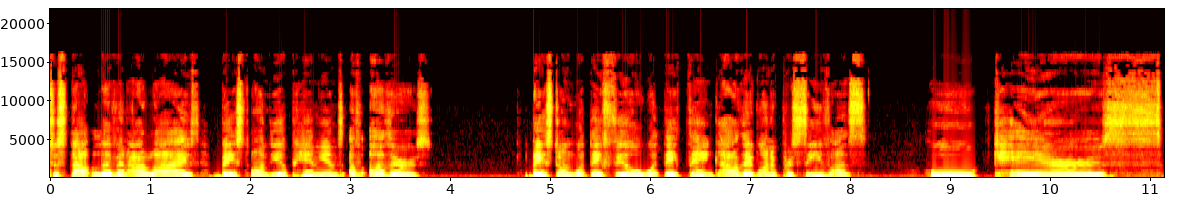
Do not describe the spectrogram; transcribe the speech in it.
to stop living our lives based on the opinions of others, based on what they feel, what they think, how they're going to perceive us. Who cares?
